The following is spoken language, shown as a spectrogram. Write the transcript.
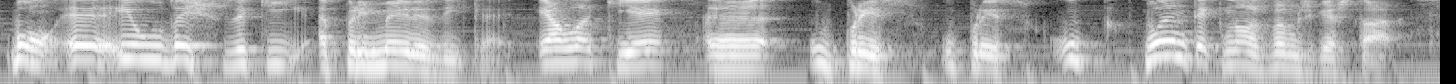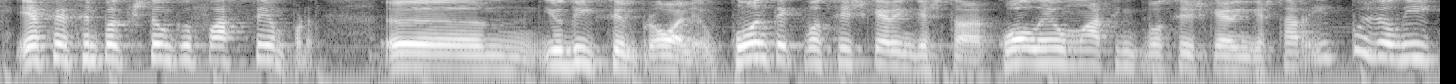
Bom, eh, eu deixo-vos aqui a primeira dica, ela que é uh, o preço, o preço, o que, quanto é que nós vamos gastar? Essa é sempre a questão que eu faço sempre. Uh, eu digo sempre, olha, quanto é que vocês querem gastar? Qual é o máximo que vocês querem gastar? E depois ali,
